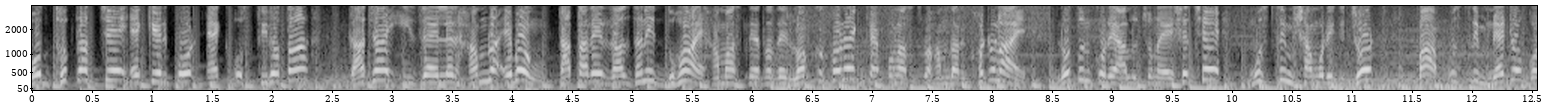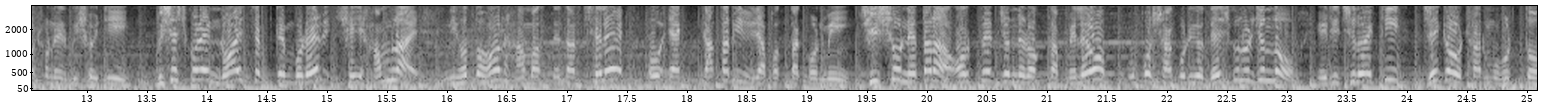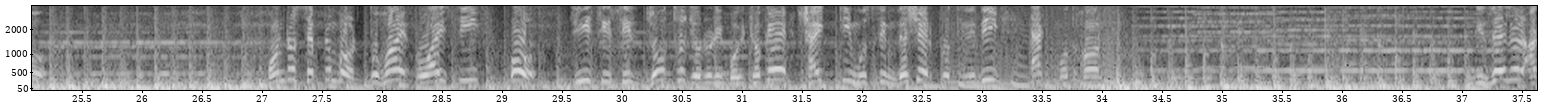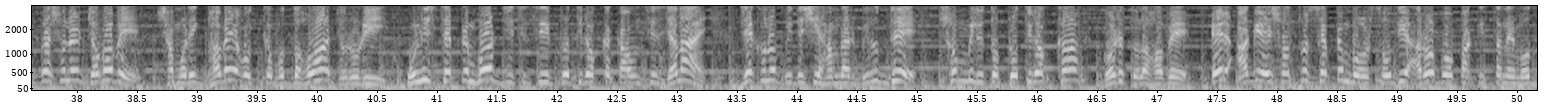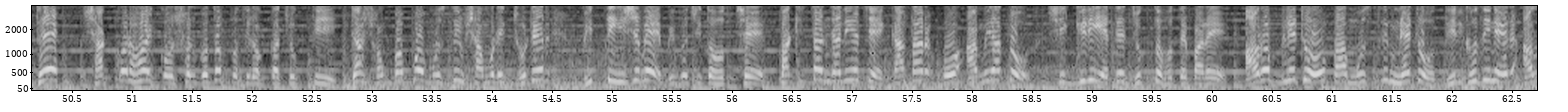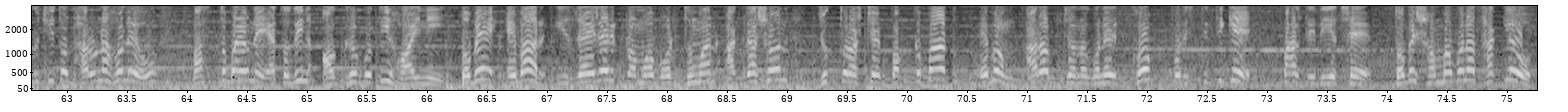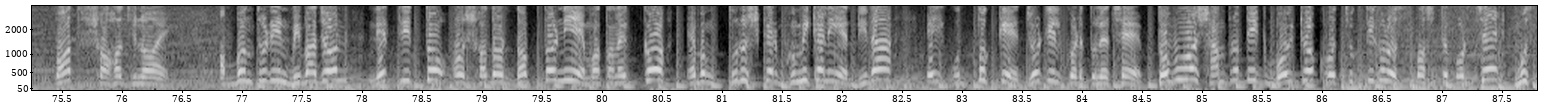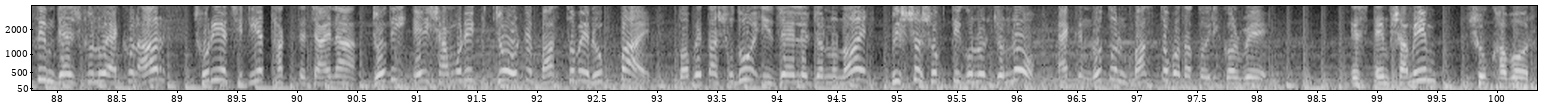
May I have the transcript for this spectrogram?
মধ্যপ্রাচ্যে একের পর এক অস্থিরতা, গাজায় ইসরায়েলের হামলা এবং কাতারের রাজধানী দুহায় হামাস নেতাদের লক্ষ্য করে ক্ষেপণাস্ত্র হামলার ঘটনায় নতুন করে আলোচনায় এসেছে মুসলিম সামরিক জোট বা মুসলিম নেটো গঠনের বিষয়টি। বিশেষ করে নয় সেপ্টেম্বরের সেই হামলায় নিহত হন হামাস নেতার ছেলে ও এক কাতারি নিরাপত্তা কর্মী। শীর্ষ নেতারা অল্পের জন্য রক্ষা পেলেও উপসাগরীয় দেশগুলোর জন্য এটি ছিল একটি জেগে ওঠার মুহূর্ত। পনেরো সেপ্টেম্বর দোহায় ওআইসি ও জিসিসির যৌথ জরুরি বৈঠকে ষাটটি মুসলিম দেশের প্রতিনিধি একমত হন। ইসরায়েলের আগ্রাসনের জবাবে সামরিকভাবে ঐক্যবদ্ধ হওয়া জরুরি। উনিশ সেপ্টেম্বর জিসিসির প্রতিরক্ষা কাউন্সিল জানায় যে কোনো বিদেশি হামলার বিরুদ্ধে সম্মিলিত প্রতিরক্ষা গড়ে তোলা হবে। এর আগে সতেরো সেপ্টেম্বর সৌদি আরব ও পাকিস্তানের মধ্যে স্বাক্ষর হয় কৌশলগত প্রতিরক্ষা চুক্তি, যা সম্ভাব্য মুসলিম সামরিক জোটের ভিত্তি হিসেবে বিবেচিত হচ্ছে। পাকিস্তান জানিয়েছে, কাতার ও আমিরাতও শিগগিরই এতে যুক্ত হতে পারে। আরব নেটো বা মুসলিম নেটো দীর্ঘদিনের আলোচিত ধারণা হলেও বাস্তবায়নে এতদিন অগ্রগতি হয়নি। তবে এবার ইসরায়েলের ক্রমবর্ধমান আগ্রাসন যুক্তরাষ্ট্রের পক্ষপাত এবং আরব জনগণের ক্ষোভ পরিস্থিতিকে পাল্টে দিয়েছে। তবে সম্ভাবনা থাকলেও পথ সহজ নয়। অভ্যন্তরীণ বিভাজন, নেতৃত্ব ও সদর দপ্তর নিয়ে মতানৈক্য এবং তুরস্কের ভূমিকা নিয়ে দ্বিধা এই উদ্যোগকে জটিল করে তুলেছে। তবুও সাম্প্রতিক বৈঠক ও চুক্তিগুলো স্পষ্ট করছে, মুসলিম দেশগুলো এখন আর ছড়িয়ে ছিটিয়ে থাকতে চায় না। যদি এই সামরিক জোট বাস্তবে রূপ পায়, তবে তা শুধু ইসরায়েলের জন্য নয়, বিশ্ব শক্তিগুলোর জন্য এক নতুন বাস্তবতা তৈরি করবে। এস এম শামীম, সুখবর।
